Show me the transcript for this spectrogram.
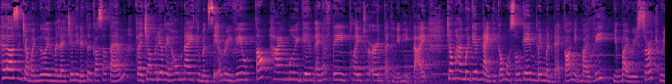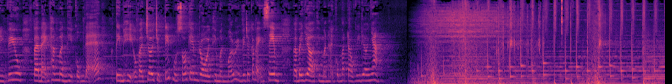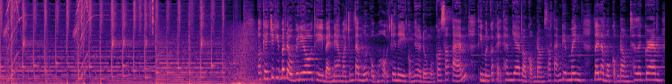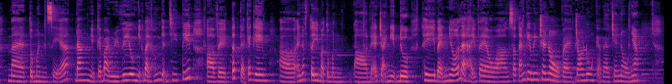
Hello, xin chào mọi người, mình là Jenny đến từ Co68 Và trong video ngày hôm nay thì mình sẽ review top 20 game NFT Play to Earn tại thời điểm hiện tại. Trong 20 game này thì có một số game bên mình đã có những bài viết, những bài research, review. Và bản thân mình thì cũng đã tìm hiểu và chơi trực tiếp một số game rồi thì mình mới review cho các bạn xem. Và bây giờ thì mình hãy cùng bắt đầu video nha. Trước khi bắt đầu video thì bạn nào mà chúng ta muốn ủng hộ Jenny cũng như là đội ngũ con 68 thì mình có thể tham gia vào cộng đồng 68 Gaming. Đây là một cộng đồng Telegram mà tụi mình sẽ đăng những cái bài review, những cái bài hướng dẫn chi tiết uh, về tất cả các game ờ, uh, NFT mà tụi mình uh, đã trải nghiệm được. Thì bạn nhớ là hãy vào uh, 68 Gaming Channel và join luôn cả vào channel nha.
